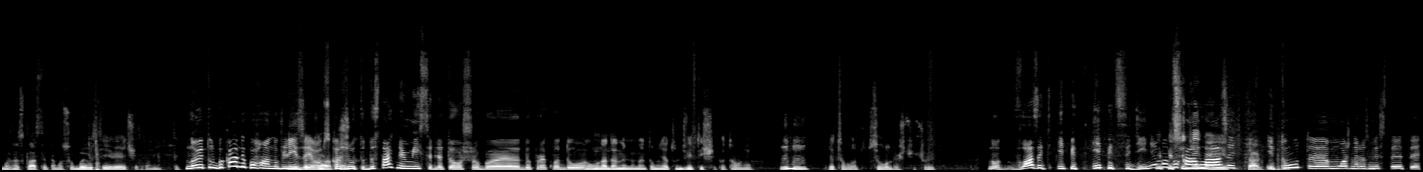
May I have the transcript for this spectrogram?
можна скласти там особисті речі. Там, так. Ну і тут бика непогано влізе, Ну, я вам скажу. Тут достатньо місця для того, щоб, е, до прикладу. Ну, на даний момент у мене тут 2000 патронів. Угу. Это вот всего лишь чуть-чуть. Ну, влазить і під, і під сидіннями І під сидіння, і- влазить, так, і так. тут е, можна розмістити.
